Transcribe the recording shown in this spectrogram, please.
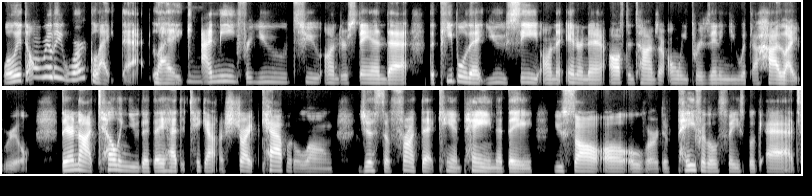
Well, it don't really work like that. Like mm-hmm. I need for you to understand that the people that you see on the internet oftentimes are only presenting you with a highlight reel. They're not telling you that they had to take out a Stripe capital loan just to front that campaign that they you saw all over to pay for those Facebook ads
